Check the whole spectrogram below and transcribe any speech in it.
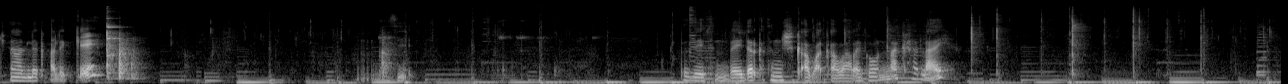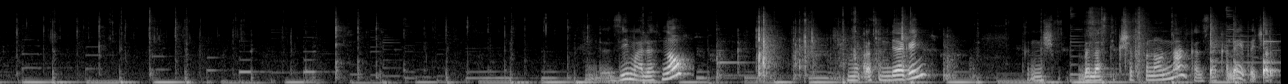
ጭናን ለቃልቄ እንደዚህ በዘይት እንዳይደርቅ ትንሽ ቀባ ቀባ አረገውና ከላይ እንደዚህ ማለት ነው ሙቀት እንዲያገኝ ትንሽ በላስቲክ ሸፍነውና ከዛ ከላይ በጨርቅ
